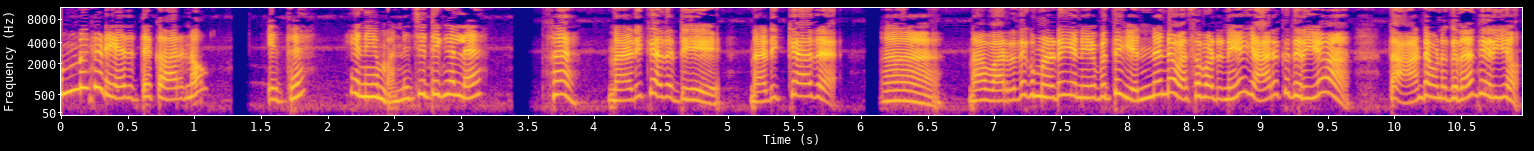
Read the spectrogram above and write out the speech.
ஒண்ணும் கிடையாதுத்த காரணம்? எத்த என்னைய மன்னிச்சிட்டீங்கல்ல? நடிக்காதடி நடிக்காத நான் வர்றதுக்கு முன்னாடி என்னைய பத்தி என்னென்ன வசப்படனே யாருக்கு தெரியும்? தாண்டவனுக்கு தான் தெரியும்.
